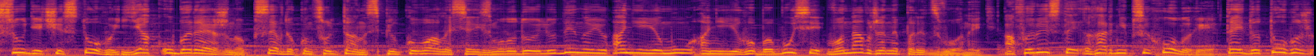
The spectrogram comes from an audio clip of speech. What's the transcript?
Судячи з того, як обережно псевдоконсультант спілкувалася із молодою людиною, ані йому, ані його бабусі вона вже не передзвонить. Аферисти гарні психологи, та й до того ж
